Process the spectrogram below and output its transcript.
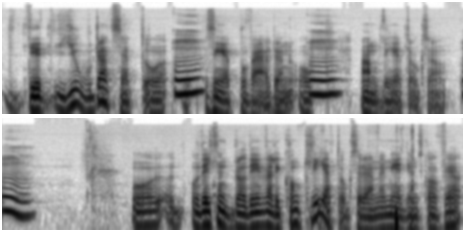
det är ett jordat sätt att mm. se på världen och mm. andlighet också. Mm. Och, och, det känns bra. Det är väldigt konkret också det här med mediumskap. jag har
